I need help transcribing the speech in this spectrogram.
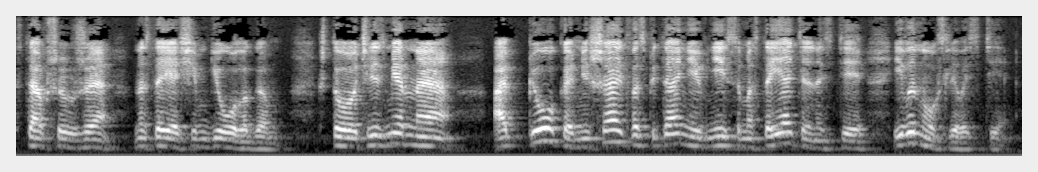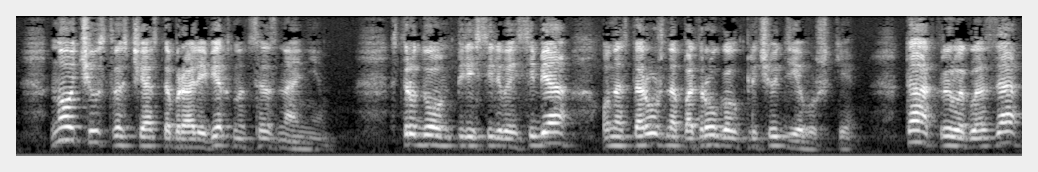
ставшую уже настоящим геологом, что чрезмерная опека мешает воспитанию в ней самостоятельности и выносливости. Но чувства часто брали верх над сознанием. С трудом пересиливая себя, он осторожно потрогал плечо девушки. Та открыла глаза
